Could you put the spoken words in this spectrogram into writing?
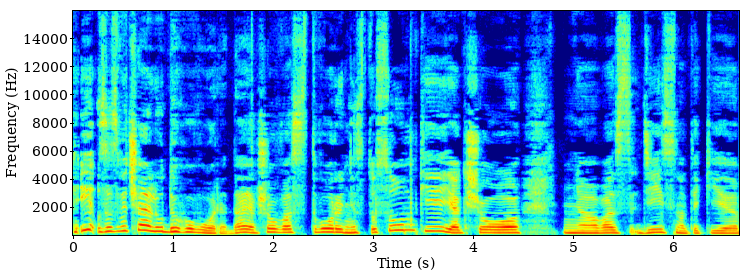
І зазвичай люди говорять, да, якщо у вас створені стосунки, якщо у вас дійсно такі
